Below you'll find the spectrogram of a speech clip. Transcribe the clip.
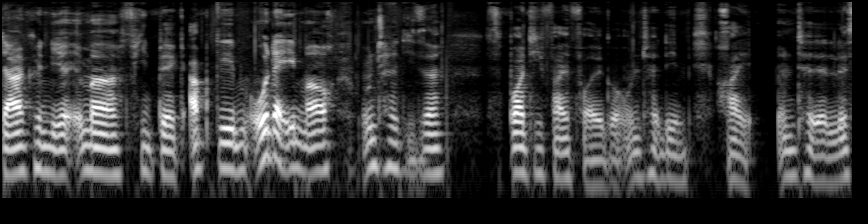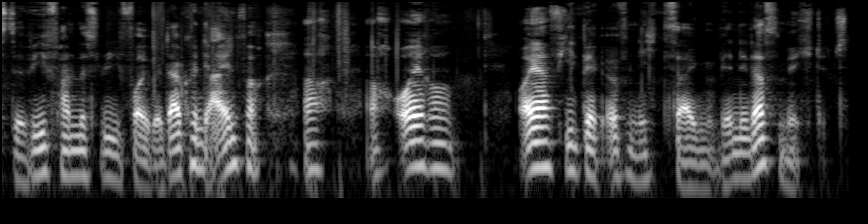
Da könnt ihr immer Feedback abgeben oder eben auch unter dieser Spotify-Folge, unter dem unter der Liste, wie fandest du die Folge? Da könnt ihr einfach auch, auch eure euer Feedback öffentlich zeigen, wenn ihr das möchtet.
